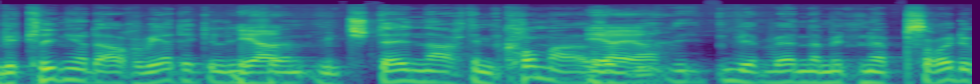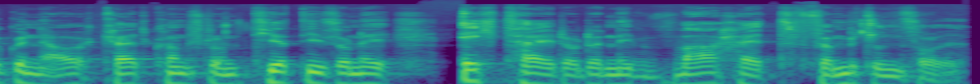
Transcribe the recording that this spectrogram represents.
Wir kriegen ja da auch Werte geliefert ja. mit Stellen nach dem Komma. Also ja, wir, wir werden da mit einer Pseudogenauigkeit konfrontiert, die so eine Echtheit oder eine Wahrheit vermitteln soll.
